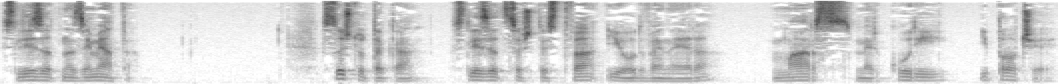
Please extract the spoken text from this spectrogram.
слизат на Земята. Също така слизат същества и от Венера, Марс, Меркурий и прочее.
